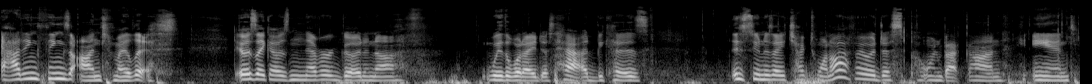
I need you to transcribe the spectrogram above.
adding things onto my list. It was like I was never good enough with what I just had because as soon as I checked one off, I would just put one back on. And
